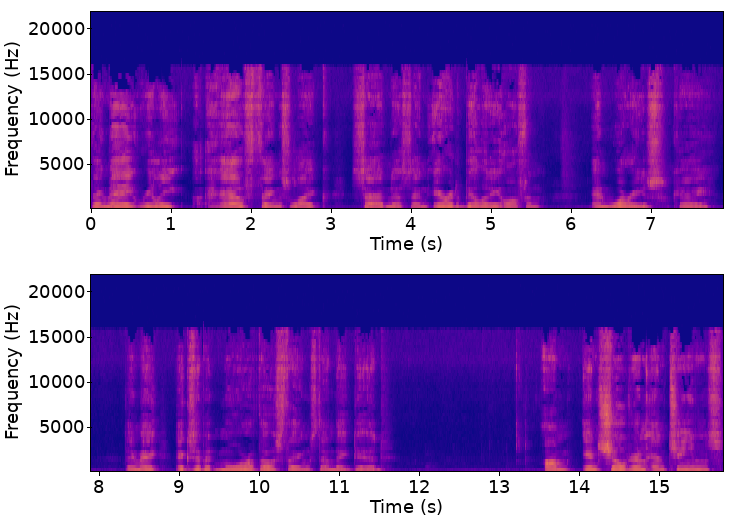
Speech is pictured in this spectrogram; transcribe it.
they may really have things like sadness and irritability often, and worries. Okay, they may exhibit more of those things than they did. Um, in children and teens,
